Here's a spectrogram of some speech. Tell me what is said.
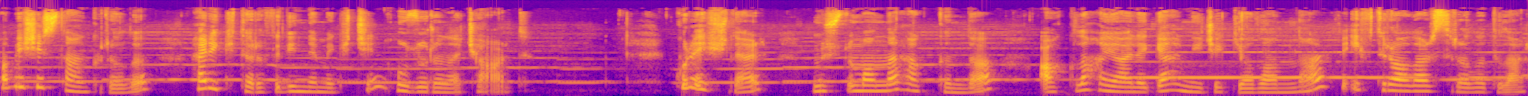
Habeşistan kralı her iki tarafı dinlemek için huzuruna çağırdı. Kureyşler Müslümanlar hakkında akla hayale gelmeyecek yalanlar ve iftiralar sıraladılar.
